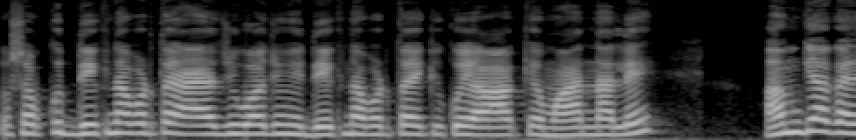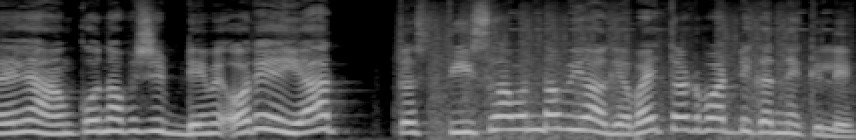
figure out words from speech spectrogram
तो सब कुछ देखना पड़ता है आजू बाजू में देखना पड़ता है कि कोई आके मार ना ले। हम क्या करेंगे, हमको ना सिर्फ़ डेमे अरे यार तीसरा बंदा भी आ गया भाई थर्ड पार्टी करने के लिए।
